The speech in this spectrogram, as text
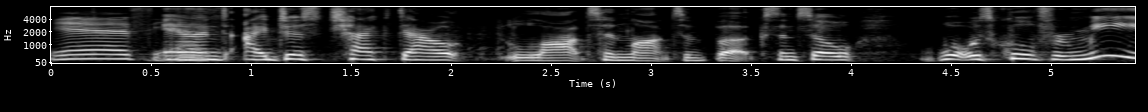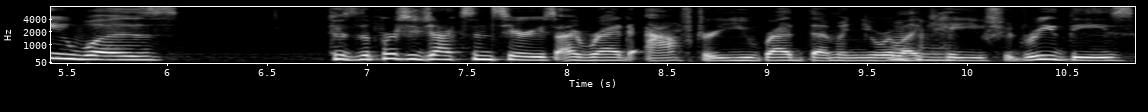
yes, yes. And I just checked out lots and lots of books. And so what was cool for me was because the Percy Jackson series I read after you read them and you were like, Mm-hmm. hey, you should read these.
